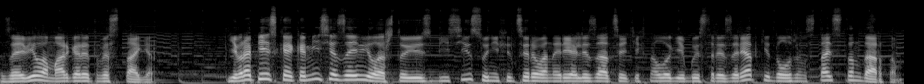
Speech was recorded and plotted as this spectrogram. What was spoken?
заявила Маргарет Вестагер. Европейская комиссия заявила, что USB-C с унифицированной реализацией технологии быстрой зарядки должен стать стандартом.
